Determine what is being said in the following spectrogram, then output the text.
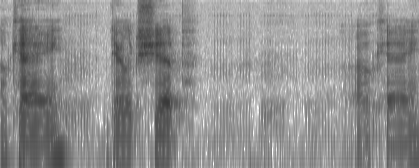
Okay. Derelict ship. Okay.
